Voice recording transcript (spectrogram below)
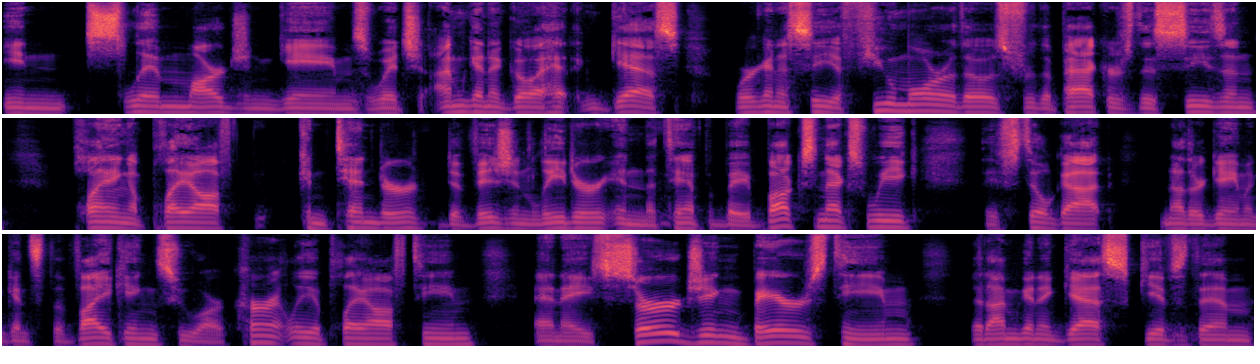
in slim margin games, which I'm going to go ahead and guess we're going to see a few more of those for the Packers this season. Playing a playoff contender, division leader in the Tampa Bay Bucks next week. They've still got another game against the Vikings, who are currently a playoff team, and a surging Bears team that I'm going to guess gives them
